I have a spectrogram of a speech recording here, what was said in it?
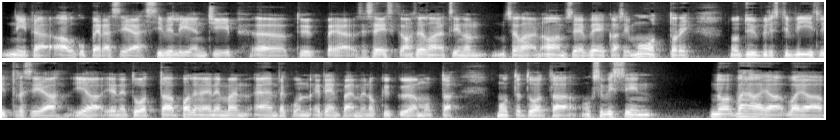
niitä alkuperäisiä civilian Jeep-tyyppejä. Se 7 on sellainen, että siinä on sellainen AMC V8-moottori. Ne on tyypillisesti 5 litrasia ja, ja ne tuottaa paljon enemmän ääntä kuin eteenpäinmenokykyä, mutta, mutta tuota, onko se vissiin No vähän vajaa, vajaa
